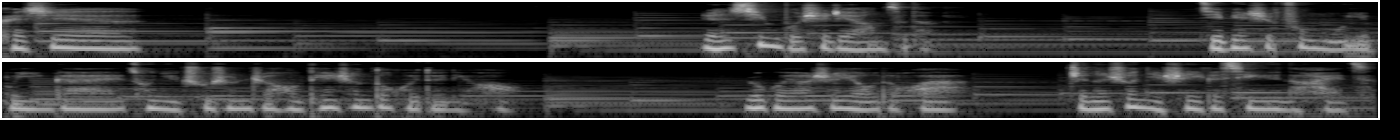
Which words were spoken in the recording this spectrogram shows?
可是，人性不是这样子的。即便是父母，也不应该从你出生之后天生都会对你好。如果要是有的话，只能说你是一个幸运的孩子。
